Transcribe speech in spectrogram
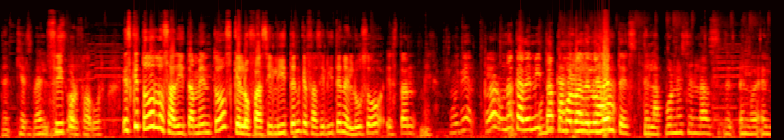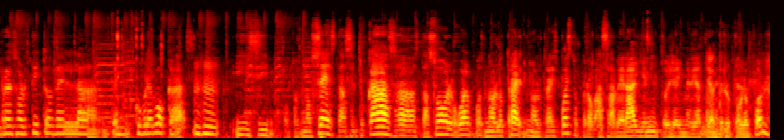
¿te- ¿quieres ver el Sí, visual? por favor. Es que todos los aditamentos que lo faciliten, que faciliten el uso, están Mira. Muy bien. Claro, una cadenita una como la de los lentes. Te la pones en las en lo- el resortito de la, del cubrebocas y si pues no sé, estás en tu casa, estás solo o algo, pues no lo traes, no lo traes puesto, pero vas a ver a alguien y entonces ya inmediatamente te lo, pones.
